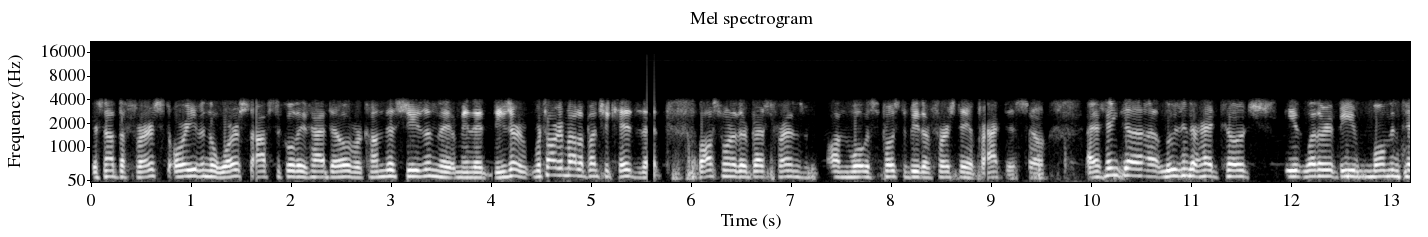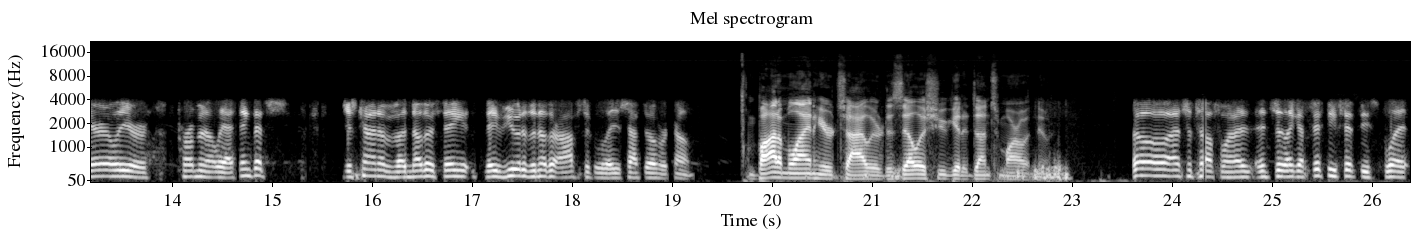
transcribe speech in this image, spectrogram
It's not the first or even the worst obstacle they've had to overcome this season. They, I mean, they, these are we're talking about a bunch of kids that lost one of their best friends on what was supposed to be their first day of practice. So, I think uh, losing their head coach, whether it be momentarily or permanently. I think that's just kind of another thing. They view it as another obstacle they just have to overcome. Bottom line here, Tyler, does LSU get it done tomorrow at noon? Oh, that's a tough one. It's like a 50-50 split.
